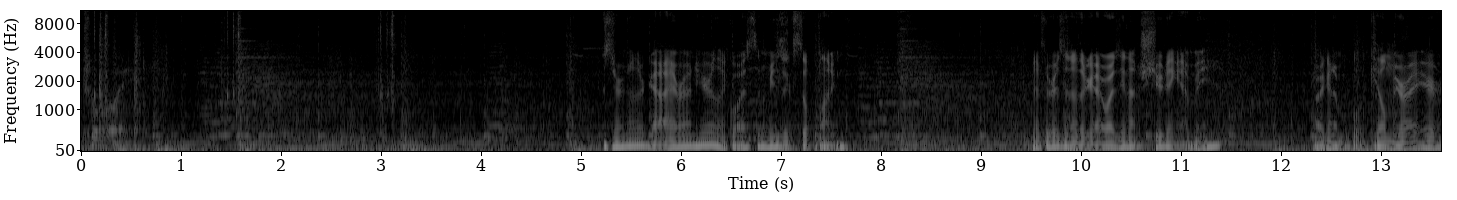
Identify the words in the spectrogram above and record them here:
Toy. Is there another guy around here? Like, why is the music still playing? And if there is another guy, why is he not shooting at me? Probably gonna kill me right here.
